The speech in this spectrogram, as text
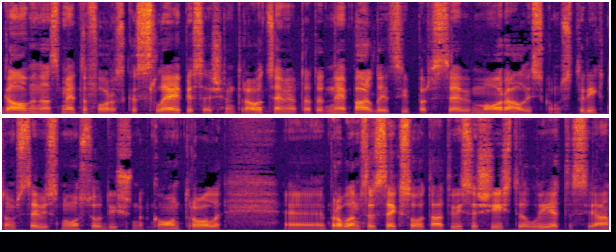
galvenās metafāras, kas slēpjas aiz šiem traucējumiem, tātad nepārliecība par sevi, morāliskums, striktums, sevis nosodīšana, kontrole, e, problēmas ar seksualitāti, visas šīs lietas. Jā.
